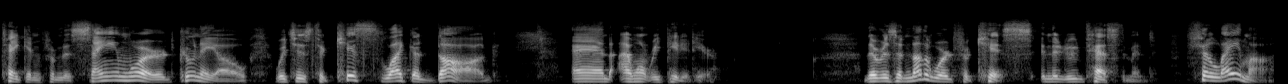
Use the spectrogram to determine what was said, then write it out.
taken from the same word, kuneo, which is to kiss like a dog, and I won't repeat it here. There is another word for kiss in the New Testament, philema,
